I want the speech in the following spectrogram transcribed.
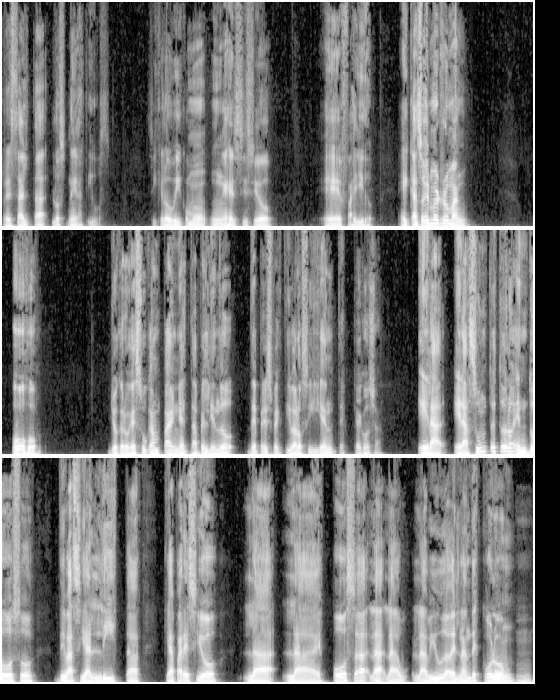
resalta los negativos. Así que lo vi como un ejercicio eh, fallido. En el caso de Elmer Román, ojo, yo creo que su campaña está perdiendo de perspectiva lo siguiente ¿Qué cosa? el, asunto esto de los endosos, de vaciar listas, que apareció la, la esposa, la, la, la viuda de Hernández Colón,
